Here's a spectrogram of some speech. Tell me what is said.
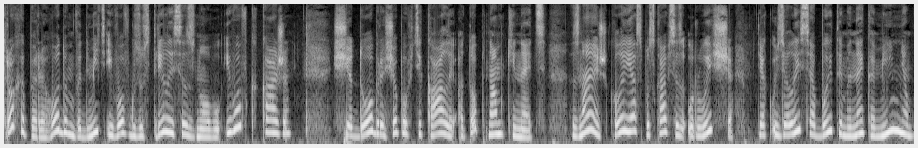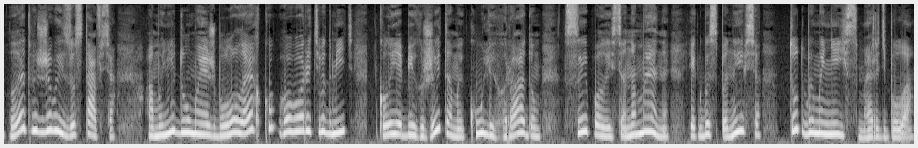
Трохи перегодом ведмідь і вовк зустрілися знову, і вовк каже ще добре, що повтікали, а то б нам кінець. Знаєш, коли я спускався з урвища, як узялися бити мене камінням, ледве живий зостався. А мені, думаєш, було легко, говорить ведмідь, коли я біг житами, кулі градом сипалися на мене, якби спинився, тут би мені й смерть була.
